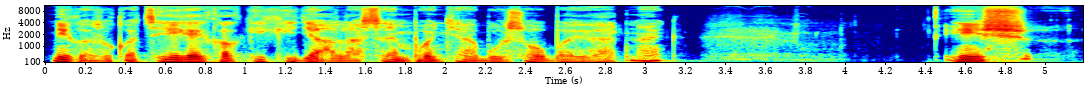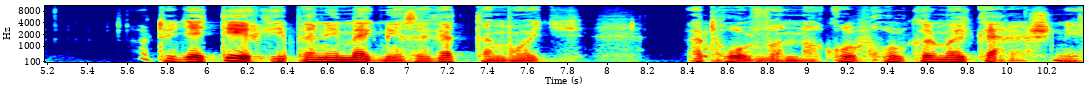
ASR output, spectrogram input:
mik azok a cégek, akik így állás szempontjából szóba jöhetnek. És hát ugye egy térképen én megnézegettem, hogy hát hol vannak, hol, hol kell majd keresni.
